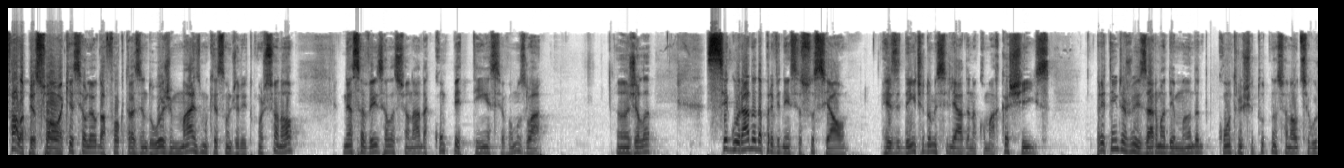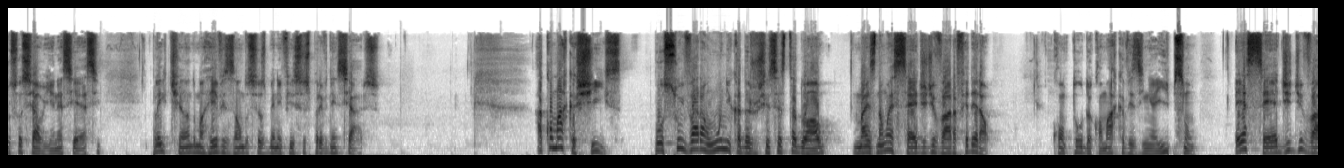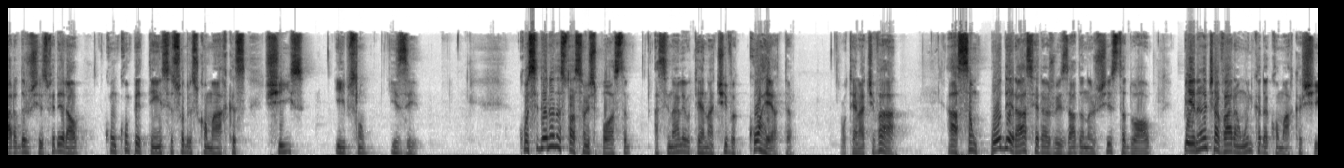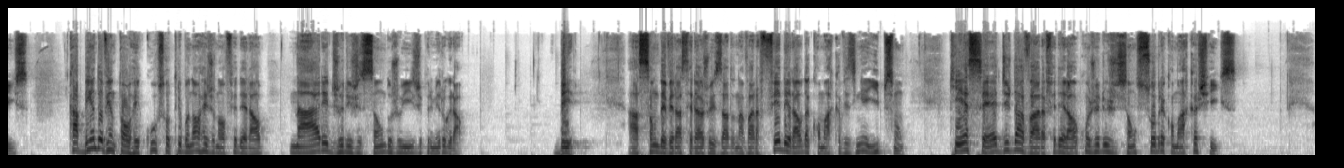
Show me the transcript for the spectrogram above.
Fala pessoal, aqui é o Léo da Foco trazendo hoje mais uma questão de direito constitucional, nessa vez relacionada à competência. Vamos lá. Ângela, segurada da Previdência Social, residente domiciliada na comarca X, pretende ajuizar uma demanda contra o Instituto Nacional de Seguro Social, INSS, pleiteando uma revisão dos seus benefícios previdenciários. A comarca X possui vara única da Justiça Estadual mas não é sede de vara federal. Contudo, a comarca vizinha Y é sede de vara da Justiça Federal com competência sobre as comarcas X, Y e Z. Considerando a situação exposta, assinale a alternativa correta. Alternativa A. A ação poderá ser ajuizada na Justiça Estadual perante a vara única da comarca X, cabendo eventual recurso ao Tribunal Regional Federal na área de jurisdição do juiz de primeiro grau. B. A ação deverá ser ajuizada na vara federal da comarca vizinha Y, que é sede da vara federal com jurisdição sobre a comarca X.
